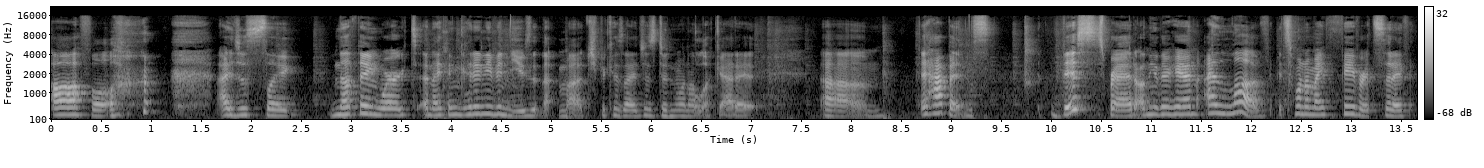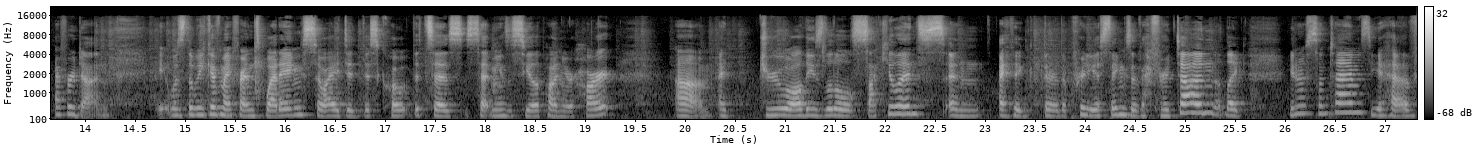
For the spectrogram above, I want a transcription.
awful. I just like nothing worked, and I think I didn't even use it that much because I just didn't want to look at it. Um, it happens. This spread, on the other hand, I love. It's one of my favorites that I've ever done. It was the week of my friend's wedding, so I did this quote that says, Set me as a seal upon your heart. Um, I drew all these little succulents, and I think they're the prettiest things I've ever done. Like, you know, sometimes you have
